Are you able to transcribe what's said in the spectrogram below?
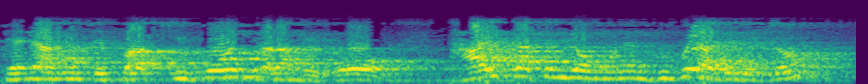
베냐민 지파 기본 사람이고 다윗 같은 경우는 누구의 아들이죠?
